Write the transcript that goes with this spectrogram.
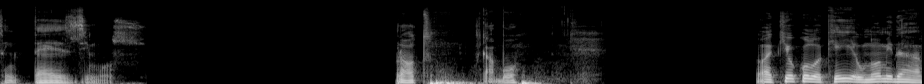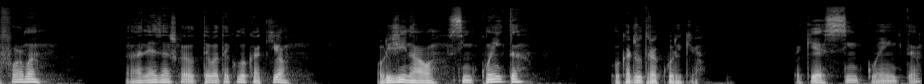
centésimos. Pronto, acabou. Então, aqui eu coloquei o nome da forma. Aliás, acho que eu devo até colocar aqui, ó. Original, ó. 50. Vou colocar de outra cor aqui, ó. Aqui é 50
